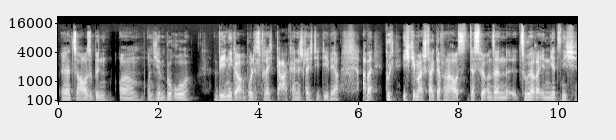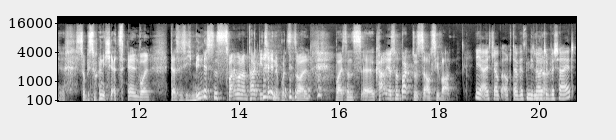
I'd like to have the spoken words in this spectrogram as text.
äh, zu Hause bin äh, und hier im Büro weniger, obwohl das vielleicht gar keine schlechte Idee wäre. Aber gut, ich gehe mal stark davon aus, dass wir unseren äh, ZuhörerInnen jetzt nicht sowieso nicht erzählen wollen, dass sie sich mindestens zweimal am Tag die Zähne putzen sollen, weil sonst äh, Karies und Baktus auf sie warten. Ja, ich glaube auch, da wissen die Leute Nein. Bescheid.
